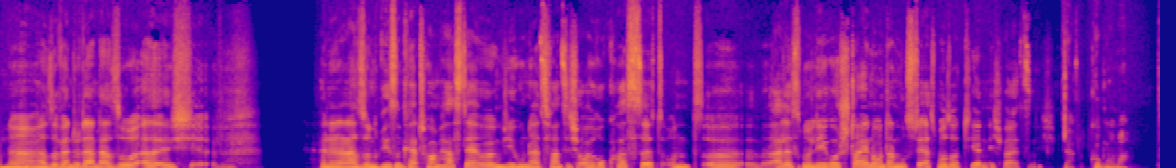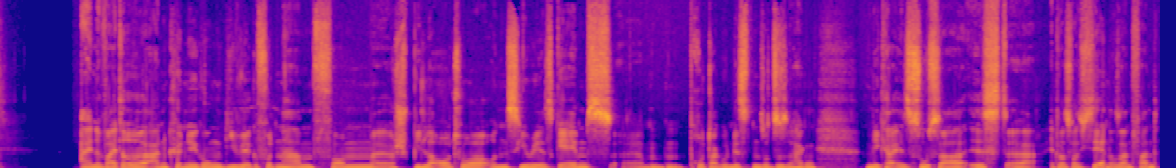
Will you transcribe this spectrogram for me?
Ne? Mhm. Also wenn du dann da so, also ich, wenn du dann da so einen riesen Karton hast, der irgendwie 120 Euro kostet und äh, alles nur Lego-Steine und dann musst du erstmal sortieren, ich weiß nicht. Ja, gucken wir mal. Eine weitere Ankündigung, die wir gefunden haben vom äh, Spieleautor und Serious Games ähm, Protagonisten sozusagen, Michael Sousa, ist äh, etwas, was ich sehr interessant fand,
